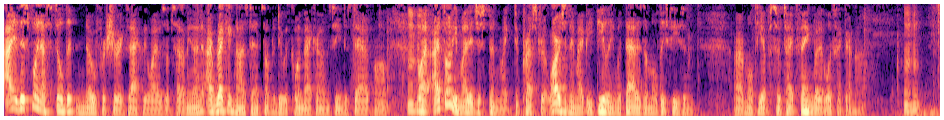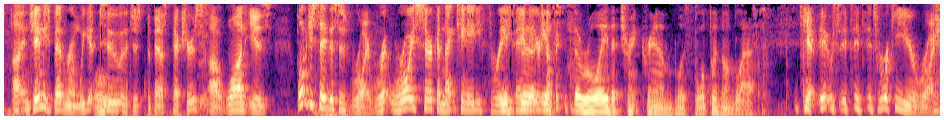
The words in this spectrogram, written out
I, at this point, I still didn't know for sure exactly why he was upset. I mean, I, I recognized it had something to do with going back home and seeing his dad, mom, mm-hmm. but I thought he might have just been like depressed at large and they might be dealing with that as a multi-season, uh, multi-episode type thing, but it looks like they're not. Mm-hmm. Uh, in Jamie's bedroom, we get Whoa. two of just the best pictures. Uh, one is, what would you say this is Roy? Roy circa 1983 it's maybe the, or something? The Roy that Trent Crimm was putting on blast. Yeah, it was it's it's, it's rookie year, Roy.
